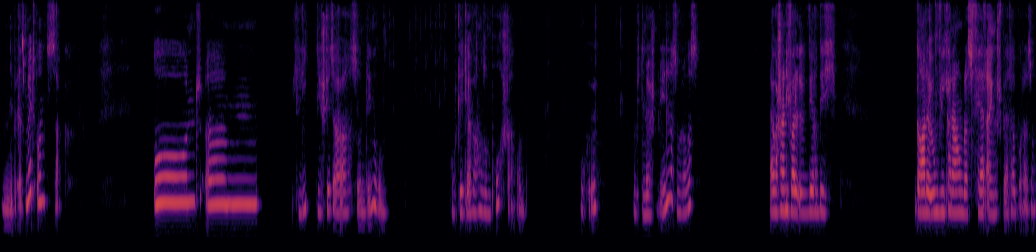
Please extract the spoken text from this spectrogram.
Nehmen wir das mit und zack. Und ähm, Hier liegt, hier steht da so ein Ding rum. Warum steht hier einfach so ein Bruchstein rum? Okay. Habe ich den da stehen lassen oder was? Ja, wahrscheinlich, weil während ich gerade irgendwie, keine Ahnung, das Pferd eingesperrt habe oder so.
